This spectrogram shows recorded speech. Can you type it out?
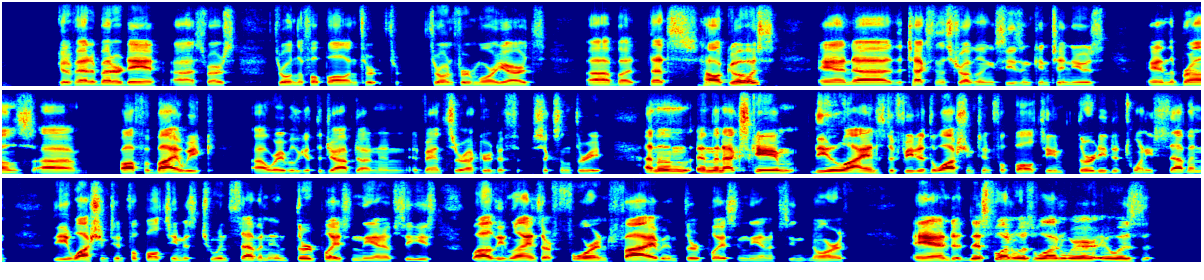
could have had a better day uh, as far as throwing the football and th- th- throwing for more yards uh, but that's how it goes. And uh, the Texans' struggling season continues, and the Browns, uh, off a bye week, uh, were able to get the job done and advance the record to th- six and three. And then in the next game, the Lions defeated the Washington football team 30 to 27. The Washington football team is two and seven in third place in the NFC East, while the Lions are four and five in third place in the NFC North. And this one was one where it was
